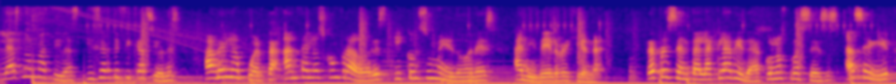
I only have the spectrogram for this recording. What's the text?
Las normativas y certificaciones abren la puerta ante los compradores y consumidores a nivel regional. Representa la claridad con los procesos a seguir,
